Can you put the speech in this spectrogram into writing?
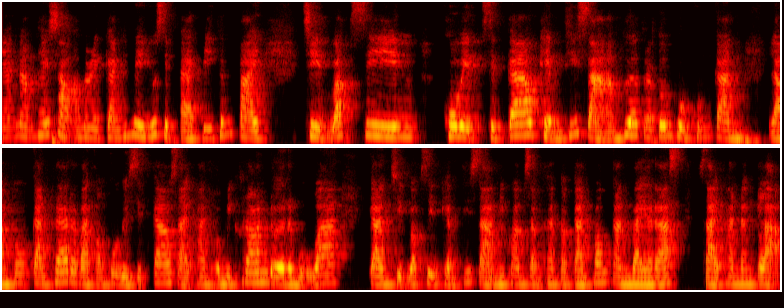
แนะนำให้ชาวอเมริกันที่มีอายุ 18 ปีขึ้นไป ฉีดวัคซีนโควิด -19 เข็มที่ 3 เพื่อกระตุ้นภูมิคุ้มกัน หลังพบการแพร่ระบาดของโควิด -19 สายพันธุ์โอมิครอน โดยระบุว่าการฉีดวัคซีนเข็มที่ 3 มีความสำคัญต่อการป้องกันไวรัสสายพันธุ์ดังกล่าว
